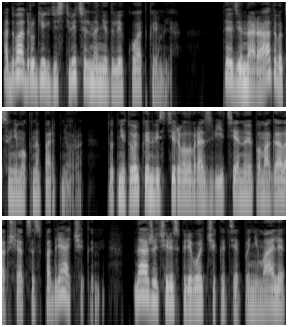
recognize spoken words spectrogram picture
а два других действительно недалеко от Кремля. Тедди нарадоваться не мог на партнера — тот не только инвестировал в развитие, но и помогал общаться с подрядчиками. Даже через переводчика те понимали,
